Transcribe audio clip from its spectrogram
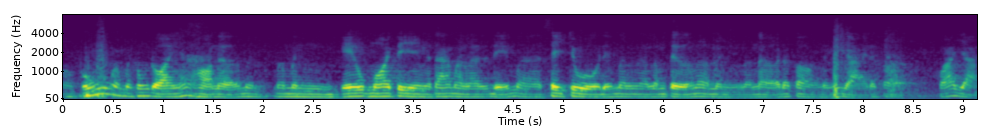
Còn cúng mà mình không đòi nhá, họ nợ mình. Mà mình kêu moi tiền người ta mà là để mà xây chùa, để mà làm tượng là mình là nợ đó con, đừng dài đó con. Quá dài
